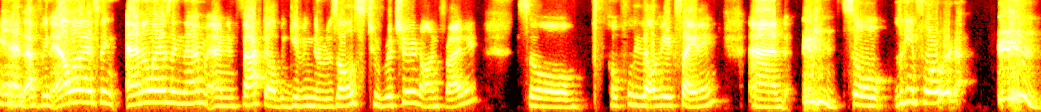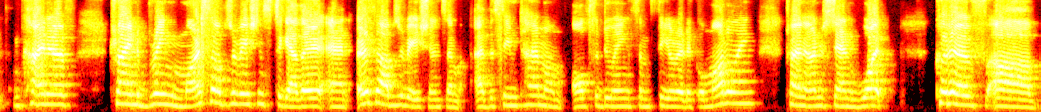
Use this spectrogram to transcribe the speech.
And I've been analyzing analyzing them, and in fact, I'll be giving the results to Richard on Friday. So hopefully that'll be exciting. And so looking forward, I'm kind of trying to bring Mars observations together and Earth observations. And at the same time, I'm also doing some theoretical modeling, trying to understand what could have uh,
